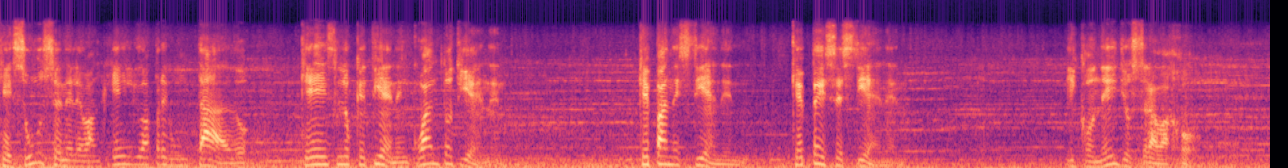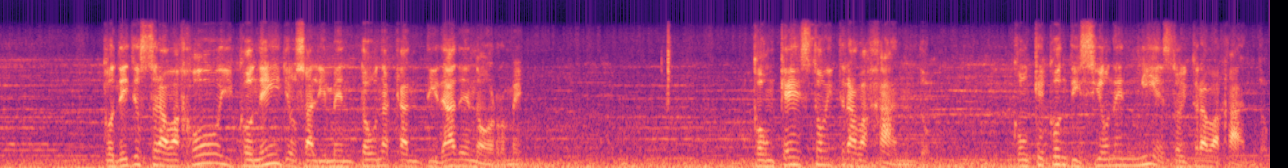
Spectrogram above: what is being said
Jesús en el Evangelio ha preguntado, ¿qué es lo que tienen? ¿Cuánto tienen? ¿Qué panes tienen? ¿Qué peces tienen? Y con ellos trabajó. Con ellos trabajó y con ellos alimentó una cantidad enorme. ¿Con qué estoy trabajando? ¿Con qué condición en mí estoy trabajando?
